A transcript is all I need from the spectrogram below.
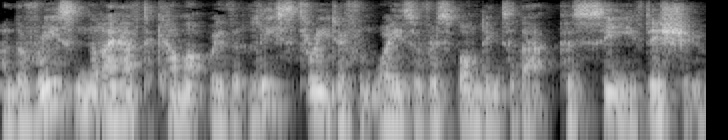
And the reason that I have to come up with at least three different ways of responding to that perceived issue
